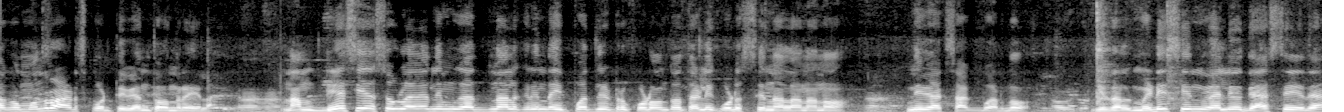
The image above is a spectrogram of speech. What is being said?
ತಗೊಂಬಂದ್ರು ಆಡಿಸ್ಕೊಡ್ತೀವಿ ಏನು ತೊಂದರೆ ಇಲ್ಲ. ನಮ್ಮ ದೇಸಿ ಹಸುಗಳಲ್ಲೇ ನಿಮ್ಗೆ ಹದಿನಾಲ್ಕರಿಂದ ಇಪ್ಪತ್ತು ಲೀಟ್ರ್ ಕೊಡುವಂಥ ತಳಿ ಕೊಡಿಸ್ತೀನಲ್ಲ ನಾನು. ನೀವು ಯಾಕೆ ಸಾಕಬಾರ್ದು? ಇದ್ರಲ್ಲಿ ಮೆಡಿಸಿನ್ ವ್ಯಾಲ್ಯೂ ಜಾಸ್ತಿ ಇದೆ.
